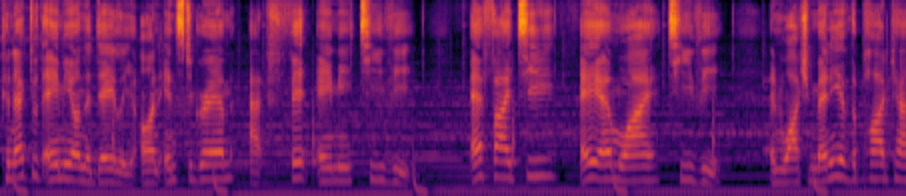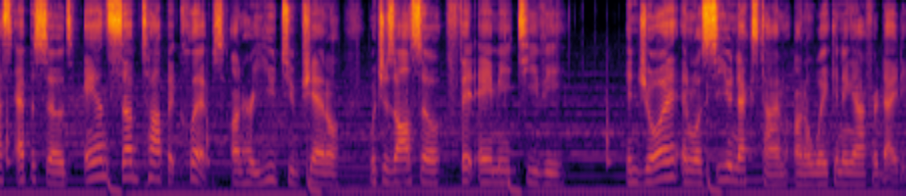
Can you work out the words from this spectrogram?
Connect with Amy on the daily on Instagram at FitAmyTV, F I T A M Y TV, and watch many of the podcast episodes and subtopic clips on her YouTube channel, which is also Fit Amy TV. Enjoy, and we'll see you next time on Awakening Aphrodite.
